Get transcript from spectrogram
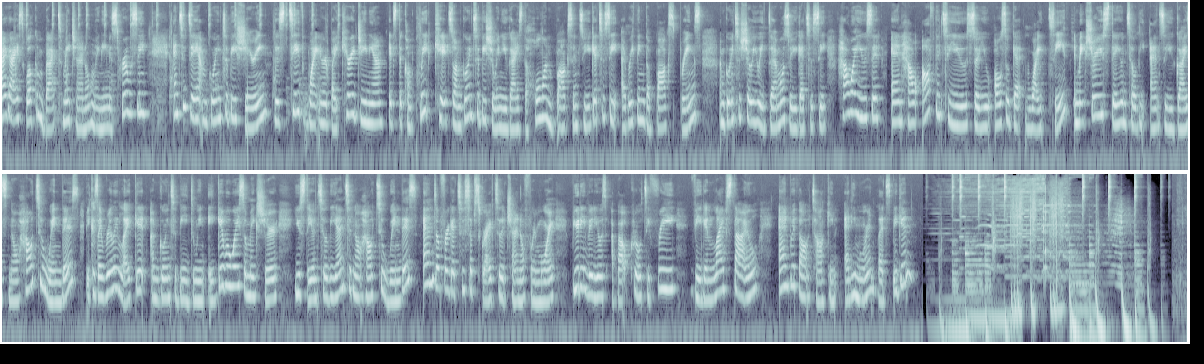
Hi guys, welcome back to my channel. My name is Rosie and today I'm going to be sharing this teeth whitener by Caregenia. It's the complete kit so I'm going to be showing you guys the whole unboxing so you get to see everything the box brings. I'm going to show you a demo so you get to see how I use it and how often to use so you also get white teeth. And make sure you stay until the end so you guys know how to win this because I really like it. I'm going to be doing a giveaway so make sure you stay until the end to know how to win this. And don't forget to subscribe to the channel for more beauty videos about cruelty-free, vegan lifestyle. And without talking anymore, let's begin.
